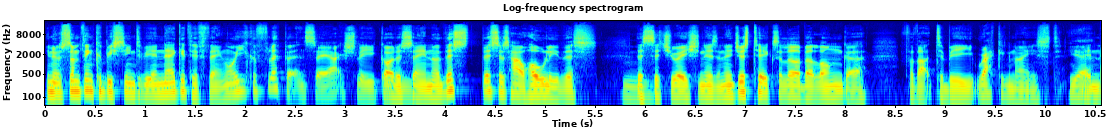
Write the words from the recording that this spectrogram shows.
you know, something could be seen to be a negative thing, or you could flip it and say, actually, God is Mm. saying, No, this this is how holy this this Mm. situation is, and it just takes a little bit longer for that to be recognized Yeah. in,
